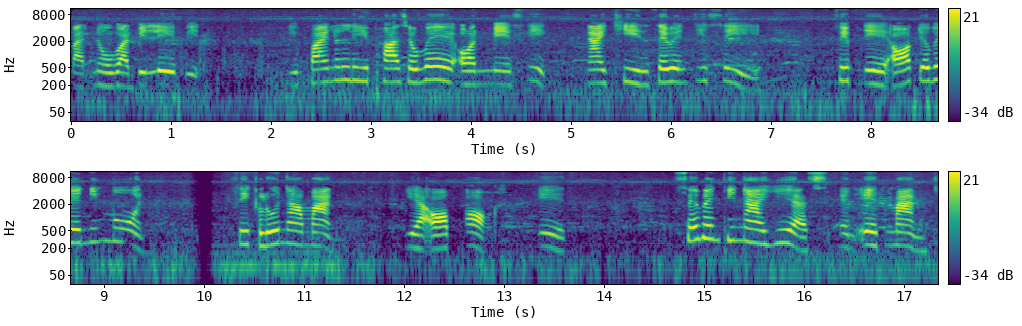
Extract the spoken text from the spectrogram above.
but no one believed it. He finally passed away on May 6, 1973, fifth day of the waning moon, sixth lunar month, year of ox, 8. 79 years and 8 months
